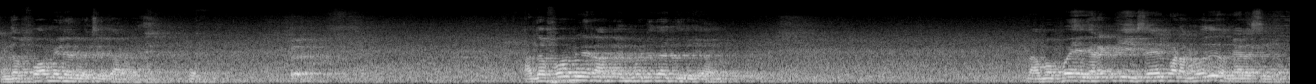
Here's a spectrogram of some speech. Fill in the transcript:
அந்த ஃபார்முலர் வச்சுருக்காங்க. அந்த ஃபார்முலர் அவங்களுக்கு மட்டும்தான் தெரியும். நம்ம போய் இறங்கி செயல்படும் போது வேலை செய்யும்.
